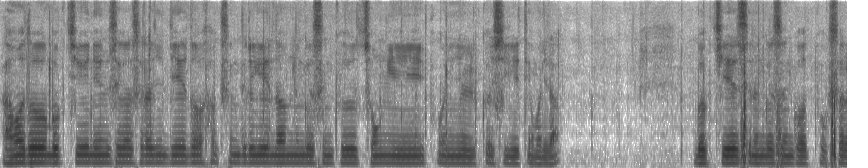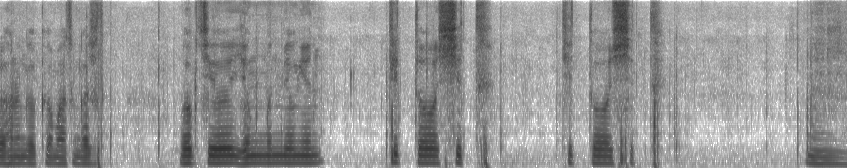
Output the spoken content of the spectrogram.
아마도 먹지의 냄새가 사라진 뒤에도 학생들에게 남는 것은 그 종이뿐일 것이기 때문이다. 먹지에 쓰는 것은 곧 복사를 하는 것과 마찬가지다. 먹지의 영문명인 디토 시트, 디토 시트. 음,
